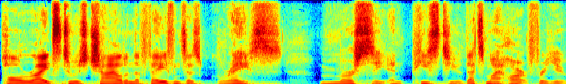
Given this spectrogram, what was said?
Paul writes to his child in the faith and says, Grace mercy and peace to you. That's my heart for you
